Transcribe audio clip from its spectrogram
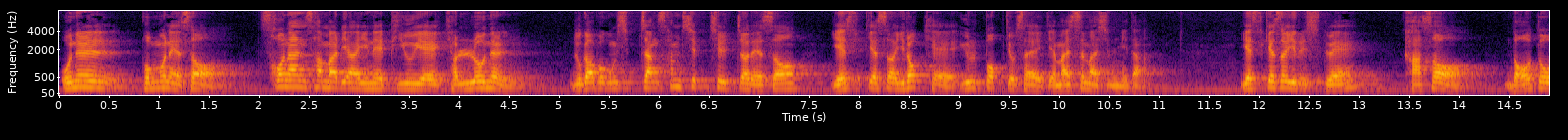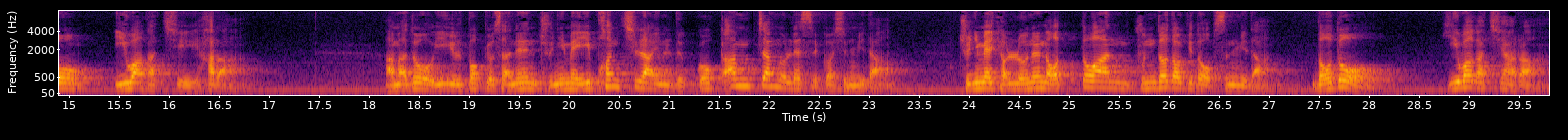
오늘 본문에서 선한 사마리아인의 비유의 결론을 누가복음 10장 37절에서 예수께서 이렇게 율법 교사에게 말씀하십니다. 예수께서 이르시되 가서 너도 이와 같이 하라. 아마도 이 율법 교사는 주님의 이 펀치라인을 듣고 깜짝 놀랐을 것입니다. 주님의 결론은 어떠한 군더더기도 없습니다. 너도 이와 같이 하라.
